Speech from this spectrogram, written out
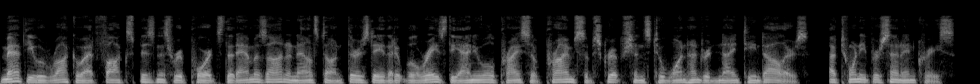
Matthew Rocco at Fox Business reports that Amazon announced on Thursday that it will raise the annual price of Prime subscriptions to $119, a 20% increase.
